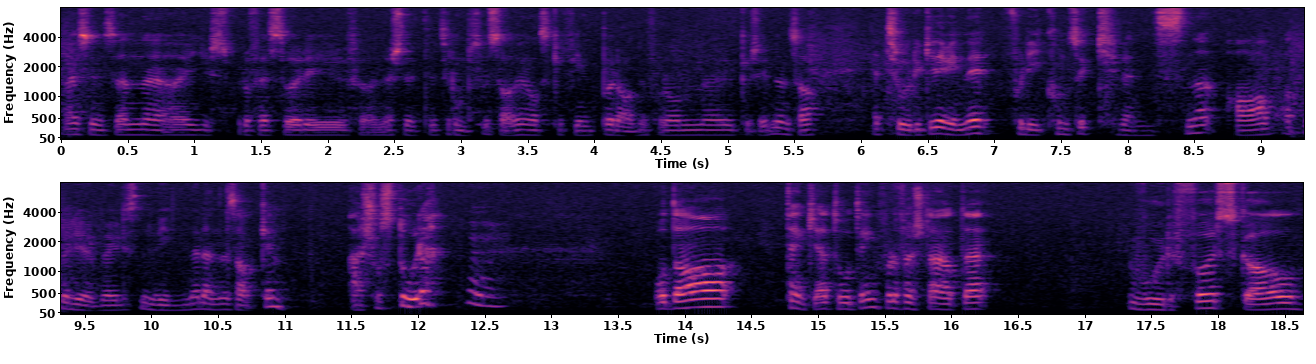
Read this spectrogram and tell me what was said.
Og jeg syns en eh, jusprofessor fra Universitetet i Tromsø sa det ganske fint på radio for noen eh, uker siden. Hun sa jeg tror ikke de vinner fordi konsekvensene av at miljøbevegelsen vinner denne saken, er så store. Mm. Og da tenker jeg to ting. For det første er at det, hvorfor skal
